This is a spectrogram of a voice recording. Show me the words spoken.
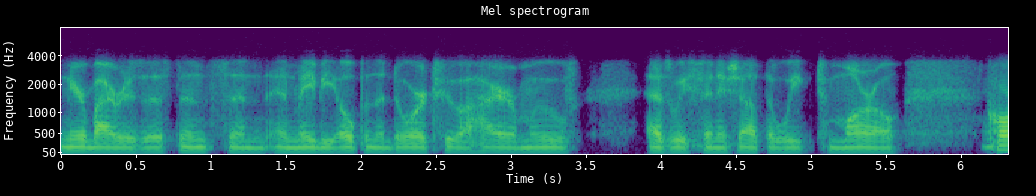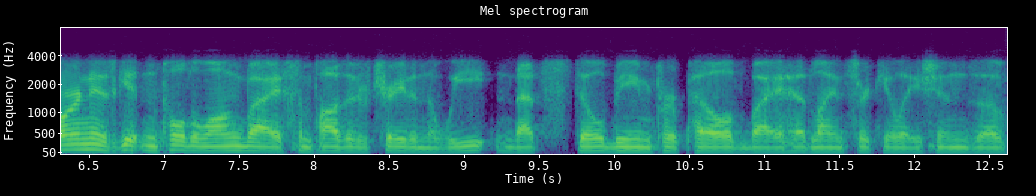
nearby resistance and and maybe open the door to a higher move as we finish out the week tomorrow. Corn is getting pulled along by some positive trade in the wheat. That's still being propelled by headline circulations of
